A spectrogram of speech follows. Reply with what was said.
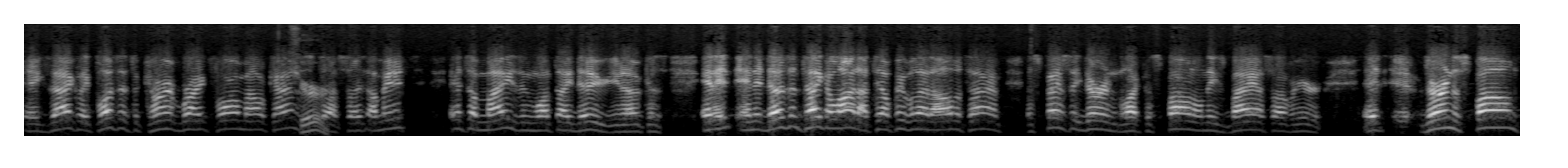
exactly. Plus, it's a current break for them, all kinds Sure. of stuff. So, I mean, it's it's amazing what they do, you know, because and it and it doesn't take a lot. I tell people that all the time, especially during like the spawn on these bass over here. It, it during the spawn,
